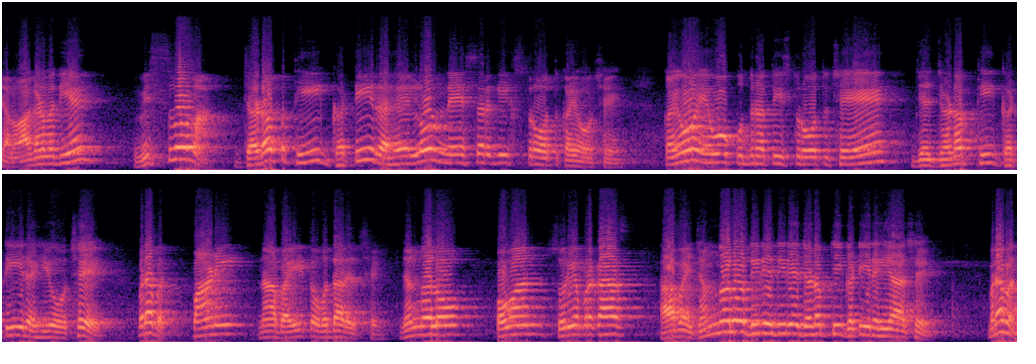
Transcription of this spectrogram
ચાલો આગળ વધીએ. વિશ્વમાં ઝડપથી ઘટી રહેલો નૈસર્ગિક સ્ત્રોત કયો છે? કયો એવો કુદરતી સ્ત્રોત છે જે ઝડપથી ઘટી રહ્યો છે? બરાબર, પાણી? ના ભાઈ તો વધારે છે. જંગલો? પવન? સૂર્યપ્રકાશ? હા ભાઈ, જંગલો ધીરે ધીરે ઝડપથી ઘટી રહ્યા છે. બરાબર,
